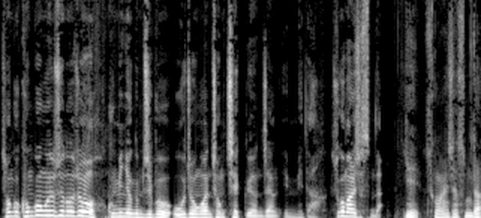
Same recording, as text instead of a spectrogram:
전국 공공운수노조 국민연금지부 오종원 정책위원장입니다. 수고 많으셨습니다. 예, 수고 많으셨습니다.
